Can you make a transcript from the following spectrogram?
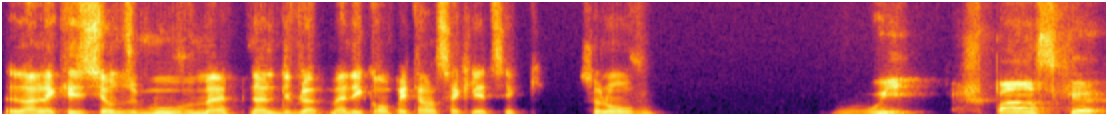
dans la question du mouvement et dans le développement des compétences athlétiques, selon vous? Oui, je pense que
